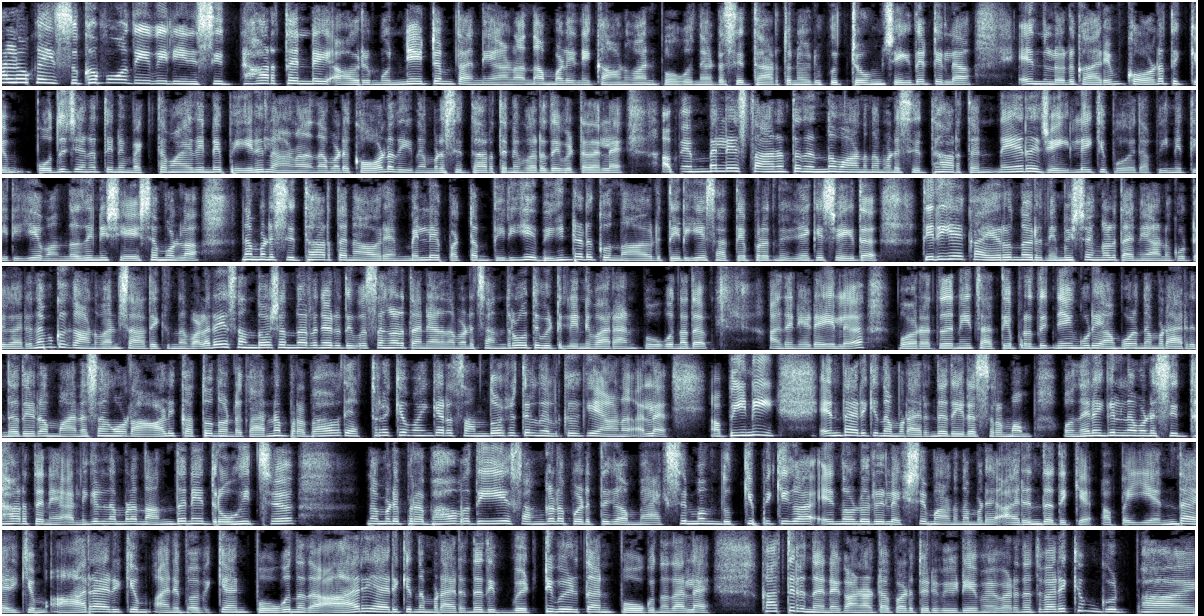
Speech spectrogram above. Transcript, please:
Hello കൈ സുഖമോ ദേവിയിൽ ഇനി സിദ്ധാർത്ഥന്റെ ആ ഒരു മുന്നേറ്റം തന്നെയാണ് നമ്മൾ ഇനി കാണുവാൻ പോകുന്നത് സിദ്ധാർത്ഥൻ ഒരു കുറ്റവും ചെയ്തിട്ടില്ല എന്നുള്ളൊരു കാര്യം കോടതിക്കും പൊതുജനത്തിനും വ്യക്തമായതിന്റെ പേരിലാണ് നമ്മുടെ കോടതി നമ്മുടെ സിദ്ധാർത്ഥനെ വെറുതെ വിട്ടത് അല്ലെ? അപ്പൊ എം എൽ എ സ്ഥാനത്ത് നിന്നുമാണ് നമ്മുടെ സിദ്ധാർത്ഥൻ നേരെ ജയിലിലേക്ക് പോയത്. ഇനി തിരികെ വന്നതിന് ശേഷമുള്ള നമ്മുടെ സിദ്ധാർത്ഥൻ ആ ഒരു എം എൽ എ പട്ടം തിരികെ വീണ്ടെടുക്കുന്ന ആ ഒരു തിരികെ സത്യപ്രതിജ്ഞയൊക്കെ ചെയ്ത് തിരികെ കയറുന്ന ഒരു നിമിഷങ്ങൾ തന്നെയാണ് കൂട്ടുകാരെ നമുക്ക് കാണുവാൻ സാധിക്കുന്നത്. വളരെ സന്തോഷം നിറഞ്ഞ ഒരു ദിവസങ്ങൾ തന്നെയാണ് നമ്മുടെ ചന്ദ്രോത്ത് വീട്ടിൽ ഇനി വരാൻ പോകുന്നത്. അതിനിടയിൽ പുറത്ത് നീ സത്യപ്രതിജ്ഞയും കൂടി ആകുമ്പോൾ നമ്മുടെ അരുന്ധതിയുടെ മനസ്സങ്ങോട്ട് ആളി കത്തുന്നുണ്ട് കാരണം പ്രഭാവതി അത്രയ്ക്ക് ഭയങ്കര സന്തോഷത്തിൽ നിൽക്കുകയാണ് അല്ലെ? അപ്പൊ ഇനി എന്തായിരിക്കും നമ്മുടെ അരുന്ധതിയുടെ ശ്രമം? ഒന്നല്ലെങ്കിൽ നമ്മുടെ സിദ്ധാർത്ഥനെ അല്ലെങ്കിൽ നമ്മുടെ നന്ദനെ ദ്രോഹിച്ച് നമ്മുടെ പ്രഭാവതിയെ സങ്കടപ്പെടുത്തുക മാക്സിമം ദുഃഖിപ്പിക്കുക എന്നുള്ളൊരു ലക്ഷ്യമാണ് നമ്മുടെ അരുന്ധതിക്ക്. അപ്പൊ എന്തായിരിക്കും ആരായിരിക്കും അനുഭവിക്കാൻ പോകുന്നത്? ആരെയായിരിക്കും നമ്മുടെ അരുന്ധതി വെട്ടി വീഴ്ത്താൻ പോകുന്നത് അല്ലെ? കാത്തിരുന്ന് തന്നെ കാണാം കേട്ടോ. അടുത്തൊരു വീഡിയോയുമായി വരുന്നത് വരയ്ക്കും. Good bye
